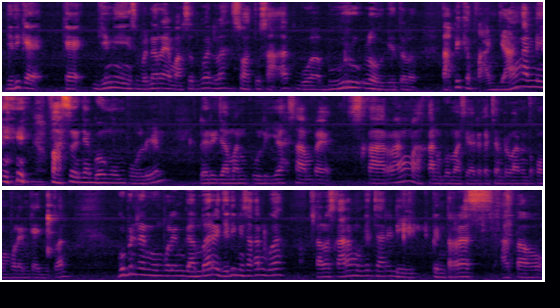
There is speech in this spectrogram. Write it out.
jadi kayak kayak gini sebenarnya maksud gue adalah suatu saat gue buru loh gitu loh. Tapi kepanjangan nih fasenya gue ngumpulin dari zaman kuliah sampai sekarang bahkan gue masih ada kecenderungan untuk ngumpulin kayak gituan gue beneran ngumpulin gambarnya. Jadi misalkan gue kalau sekarang mungkin cari di Pinterest atau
